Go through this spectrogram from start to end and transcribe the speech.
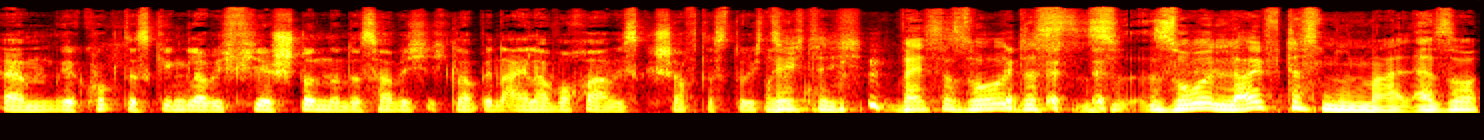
Ähm, geguckt, das ging, glaube ich, vier Stunden und das habe ich, ich glaube, in einer Woche habe ich es geschafft, das durchzugucken. Richtig. Weißt du, so, das, so, läuft das nun mal. Also,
